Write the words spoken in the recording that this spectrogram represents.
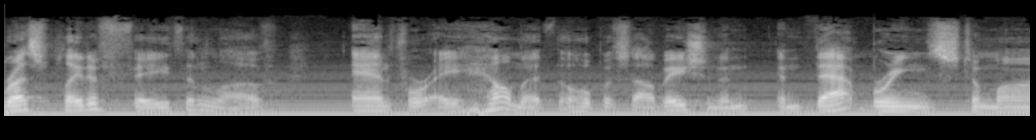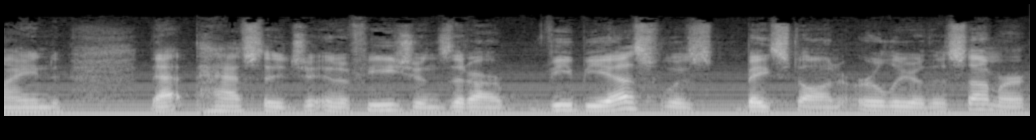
breastplate of faith and love, and for a helmet, the hope of salvation. And, and that brings to mind that passage in Ephesians that our VBS was based on earlier this summer.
